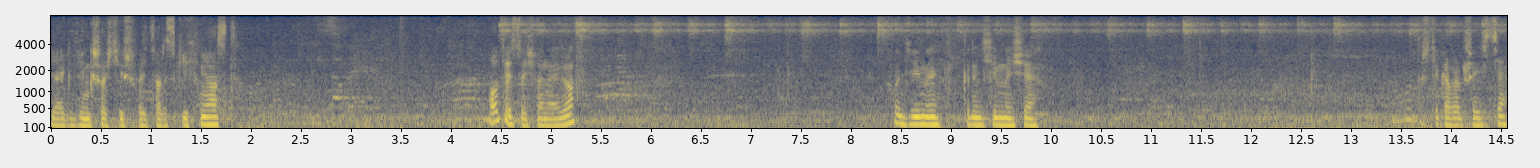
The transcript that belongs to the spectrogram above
jak w większości szwajcarskich miast. O, tu jest coś fajnego. Chodzimy, kręcimy się. No, też ciekawe przejście.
